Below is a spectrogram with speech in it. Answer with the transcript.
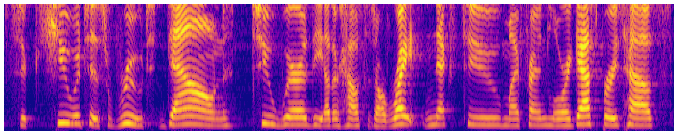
circuitous route down to where the other houses are, right next to my friend Laura Gasbury's house.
